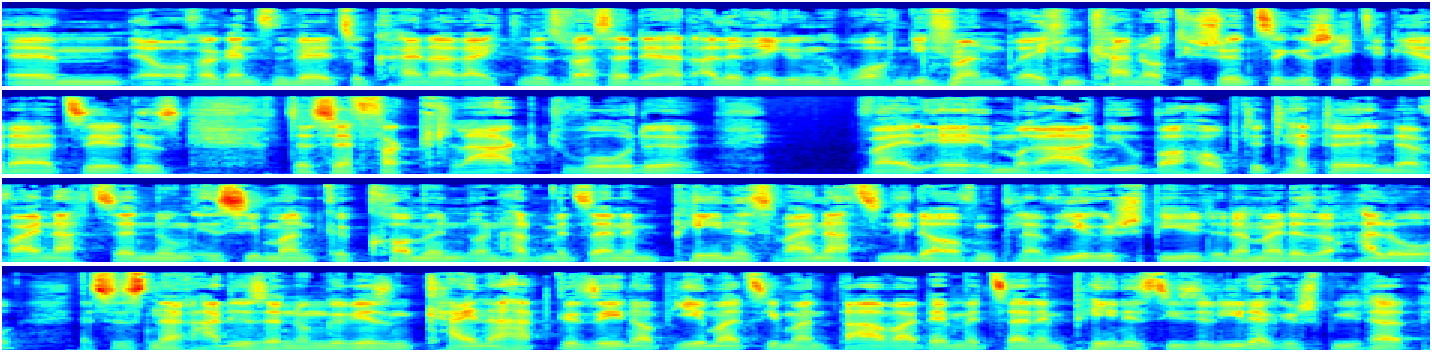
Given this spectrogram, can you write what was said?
ähm, auf der ganzen Welt, so keiner reicht in das Wasser, der hat alle Regeln gebrochen, die man brechen kann. Auch die schönste Geschichte, die er da erzählt ist, dass er verklagt wurde weil er im Radio behauptet hätte, in der Weihnachtssendung ist jemand gekommen und hat mit seinem Penis Weihnachtslieder auf dem Klavier gespielt. Und dann meinte er so, hallo, es ist eine Radiosendung gewesen. Keiner hat gesehen, ob jemals jemand da war, der mit seinem Penis diese Lieder gespielt hat.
